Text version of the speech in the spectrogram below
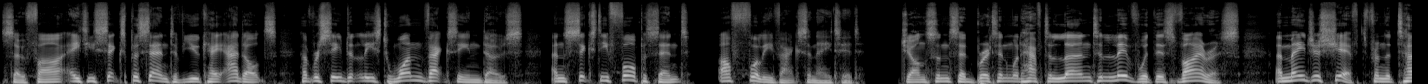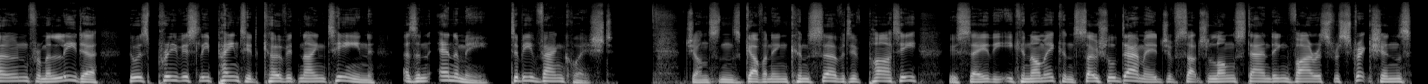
So far, 86% of UK adults have received at least one vaccine dose, and 64% are fully vaccinated. Johnson said Britain would have to learn to live with this virus, a major shift from the tone from a leader who has previously painted COVID 19 as an enemy to be vanquished. Johnson's governing Conservative Party, who say the economic and social damage of such long standing virus restrictions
